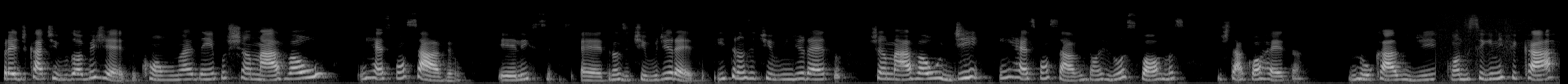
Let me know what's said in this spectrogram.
predicativo do objeto, como no exemplo chamava-o irresponsável, ele é transitivo direto, e transitivo indireto chamava-o de irresponsável. Então as duas formas está correta no caso de quando significar,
